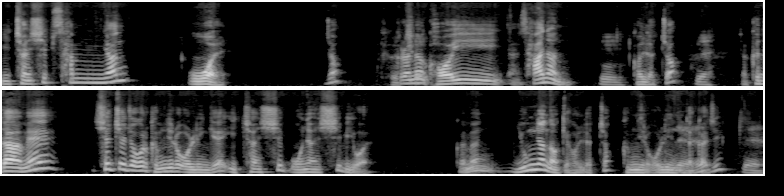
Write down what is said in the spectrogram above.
2013년 5월. 그죠? 그렇죠. 그러면 거의 한 4년 음. 걸렸죠. 네. 그 다음에 실질적으로 금리를 올린 게 2015년 12월. 그러면 6년 넘게 걸렸죠. 금리를 올리는 네. 데까지. 네.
